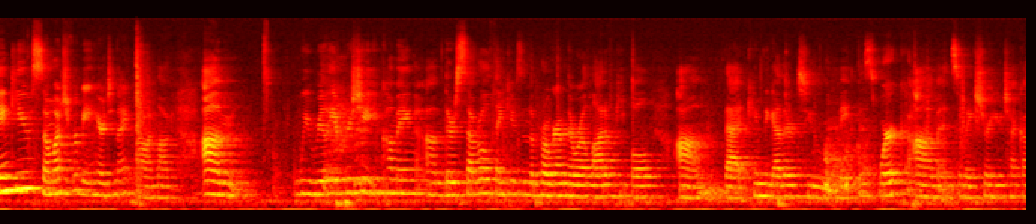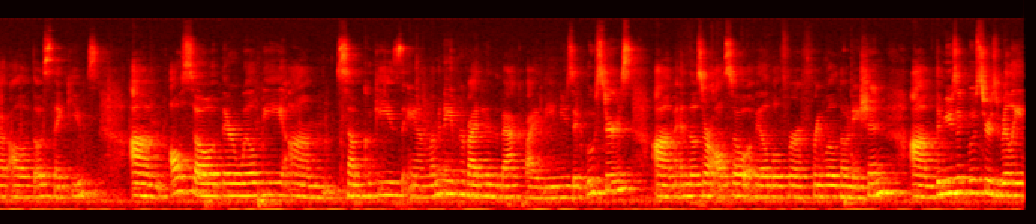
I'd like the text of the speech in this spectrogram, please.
Thank you so much for being here tonight. Oh, I'm loud. Um, we really appreciate you coming. Um, there's several thank yous in the program. There were a lot of people um, that came together to make this work, um, and so make sure you check out all of those thank yous. Um, also, there will be um, some cookies and lemonade provided in the back by the Music Boosters, um, and those are also available for a free will donation. Um, the Music Boosters really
